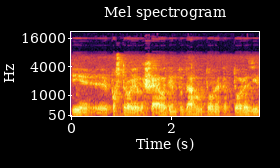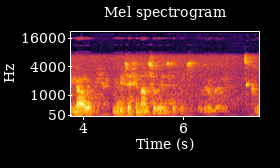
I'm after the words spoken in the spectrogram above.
і е, построїли ще один туди гуртожиток, теж з'єднали. Ну і це фінансовий інститут зробили. Цікаво.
